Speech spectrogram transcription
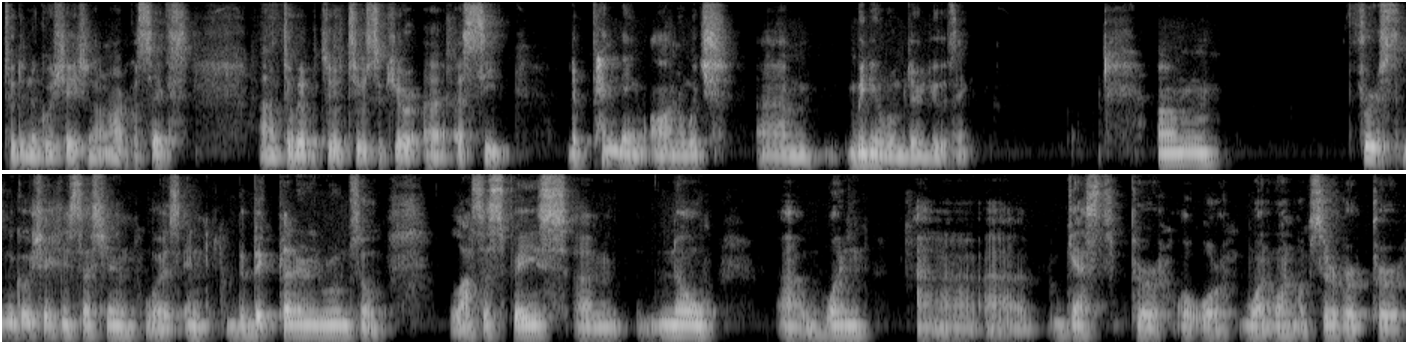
to the negotiation on Article Six um, to be able to to secure a, a seat, depending on which um, meeting room they're using. Um, first negotiation session was in the big plenary room, so lots of space, um, no uh, one uh, uh, guest per or, or, one, one observer per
